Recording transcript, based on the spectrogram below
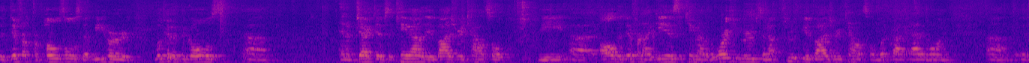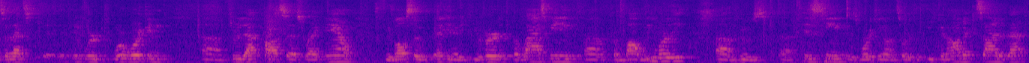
the different proposals that we heard, looking at the goals um, and objectives that came out of the advisory council, the, uh, all the different ideas that came out of the working groups and up through the advisory council and what got added on. Um, And so that's, it- we're, we're working uh, through that process right now. We've also, uh, you know, you heard at the last meeting uh, from Bob Leeworthy, um, who's, uh, his team is working on sort of the economic side of that.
